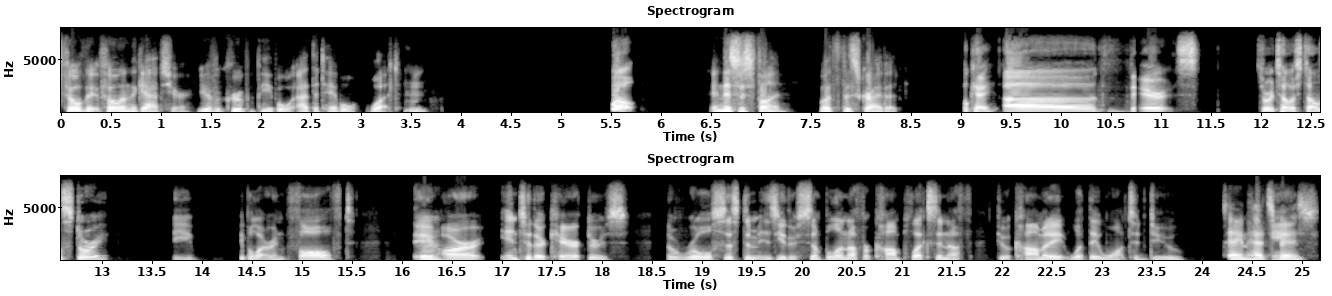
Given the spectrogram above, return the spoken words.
fill the fill in the gaps here. You have a group of people at the table. What? Well, And this is fun. Let's describe it. Okay. Uh, their s- storytellers telling a story. The people are involved. They Mm. are into their characters. The rule system is either simple enough or complex enough to accommodate what they want to do. Same headspace.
